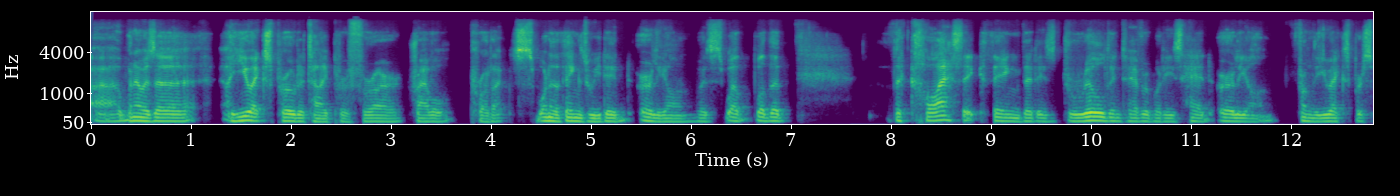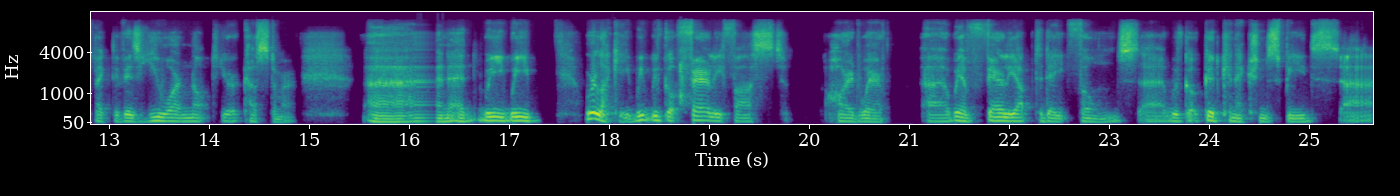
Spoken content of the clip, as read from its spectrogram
uh, when I was a, a UX prototyper for our travel products, one of the things we did early on was well, well the the classic thing that is drilled into everybody's head early on from the UX perspective is you are not your customer. Uh, and, and, we we we're lucky. We, we've got fairly fast hardware uh, we have fairly up to date phones. Uh, we've got good connection speeds uh,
